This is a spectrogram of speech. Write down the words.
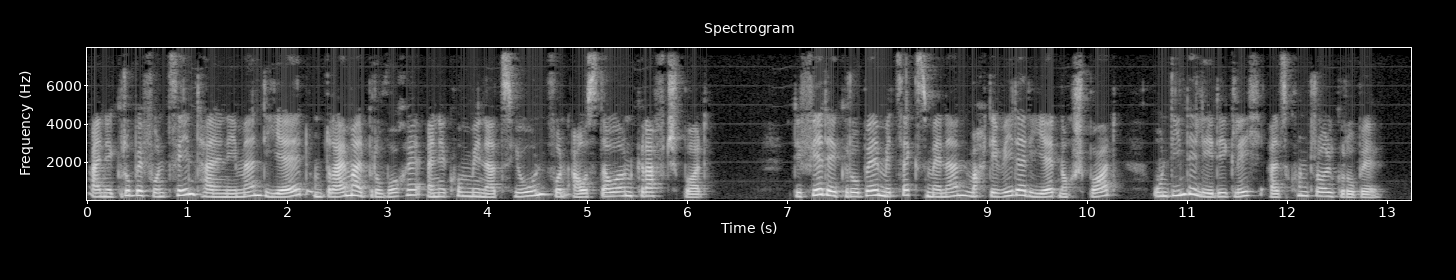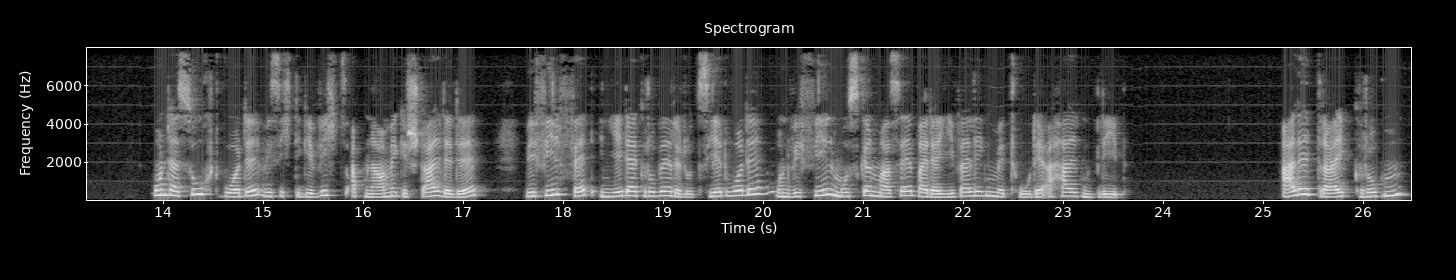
Eine Gruppe von zehn Teilnehmern Diät und dreimal pro Woche eine Kombination von Ausdauer und Kraftsport. Die vierte Gruppe mit sechs Männern machte weder Diät noch Sport und diente lediglich als Kontrollgruppe. Untersucht wurde, wie sich die Gewichtsabnahme gestaltete, wie viel Fett in jeder Gruppe reduziert wurde und wie viel Muskelmasse bei der jeweiligen Methode erhalten blieb. Alle drei Gruppen,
